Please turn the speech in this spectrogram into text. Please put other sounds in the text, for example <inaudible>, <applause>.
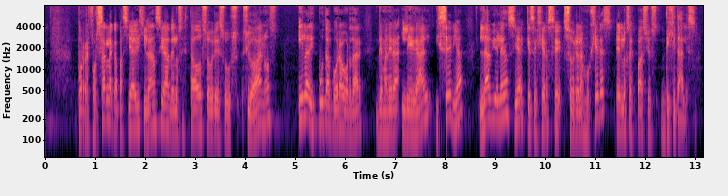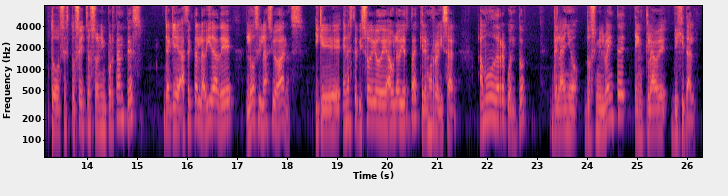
por reforzar la capacidad de vigilancia de los estados sobre sus ciudadanos y la disputa por abordar de manera legal y seria la violencia que se ejerce sobre las mujeres en los espacios digitales. Todos estos hechos son importantes ya que afectan la vida de los y las ciudadanas y que en este episodio de Aula Abierta queremos revisar a modo de recuento del año 2020 en clave digital.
